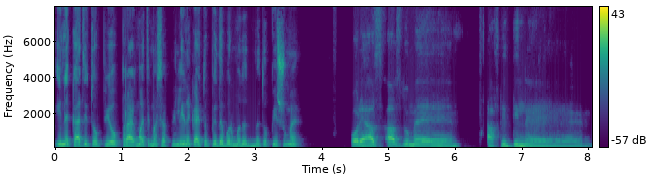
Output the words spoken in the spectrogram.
είναι κάτι το οποίο πράγματι μας απειλεί, είναι κάτι το οποίο δεν μπορούμε να το αντιμετωπίσουμε; Ωραία, ας, ας δούμε αυτή την ε,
